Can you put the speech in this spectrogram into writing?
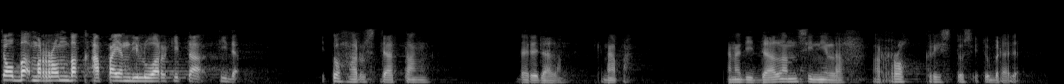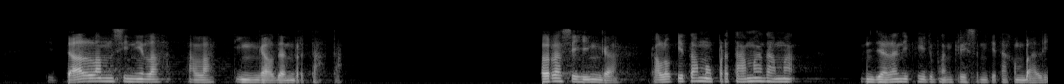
coba merombak apa yang di luar kita, tidak. Itu harus datang dari dalam. Kenapa? Karena di dalam sinilah roh Kristus itu berada. Di dalam sinilah Allah tinggal dan bertahta. Saudara sehingga kalau kita mau pertama-tama menjalani kehidupan Kristen kita kembali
